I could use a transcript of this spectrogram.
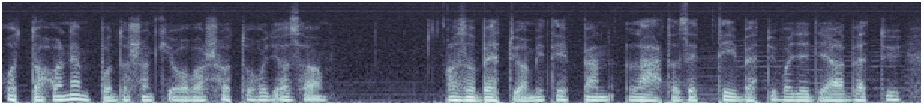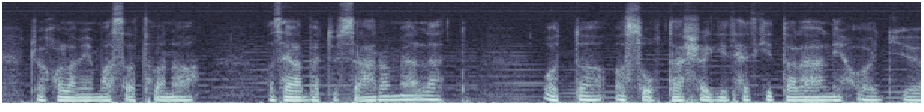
ott, ahol nem pontosan kiolvasható, hogy az a, az a betű, amit éppen lát, az egy T betű vagy egy L betű, csak valami maszat van a, az L betű szára mellett, ott a, a szótár segíthet kitalálni, hogy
